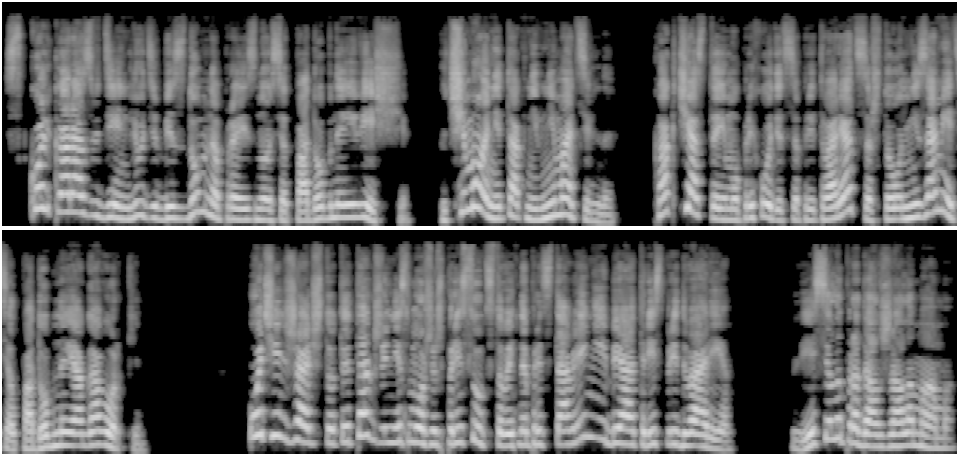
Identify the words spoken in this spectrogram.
Сколько раз в день люди бездумно произносят подобные вещи? Почему они так невнимательны? Как часто ему приходится притворяться, что он не заметил подобные оговорки? «Очень жаль, что ты также не сможешь присутствовать на представлении Беатрис при дворе», весело продолжала мама.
